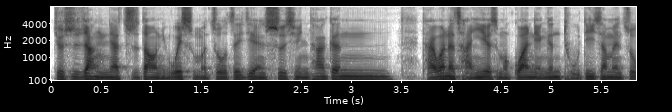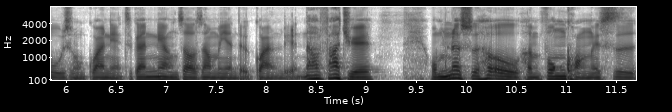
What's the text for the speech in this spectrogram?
就是让人家知道你为什么做这件事情，它跟台湾的产业有什么关联，跟土地上面作物什么关联，这跟酿造上面的关联。然后发觉我们那时候很疯狂的是，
